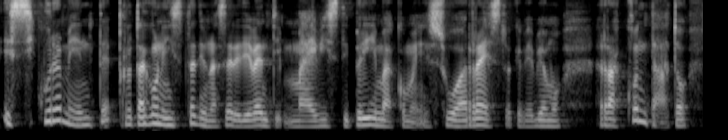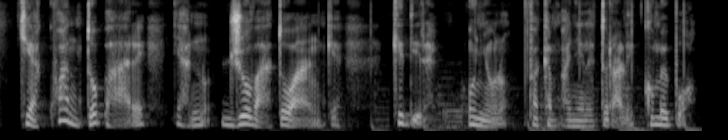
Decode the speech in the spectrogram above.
e sicuramente protagonista di una serie di eventi mai visti prima come il suo arresto che vi abbiamo raccontato che a quanto pare gli hanno giovato anche. Che dire, ognuno fa campagna elettorale come può.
